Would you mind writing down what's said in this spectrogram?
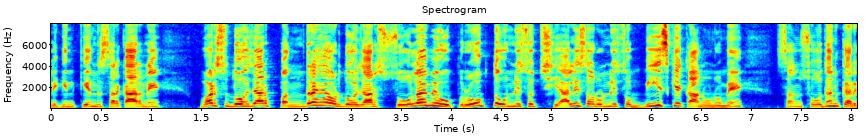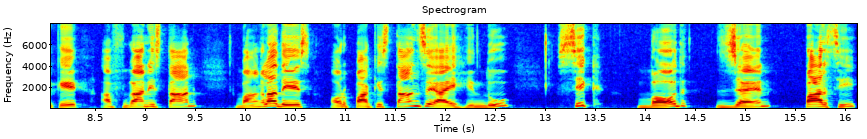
लेकिन केंद्र सरकार ने वर्ष 2015 और 2016 में उपरोक्त तो 1946 और 1920 के कानूनों में संशोधन करके अफ़गानिस्तान, बांग्लादेश और पाकिस्तान से आए हिंदू, सिख, बौद्ध, जैन पारसी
